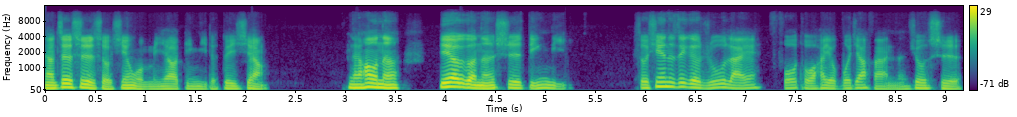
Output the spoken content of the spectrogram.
那这是首先我们要顶礼的对象，然后呢，第二个呢是顶礼。首先的这个如来佛陀还有薄伽梵呢，就是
